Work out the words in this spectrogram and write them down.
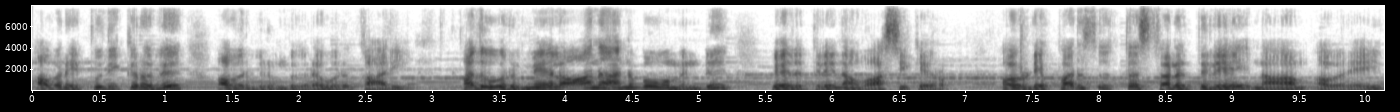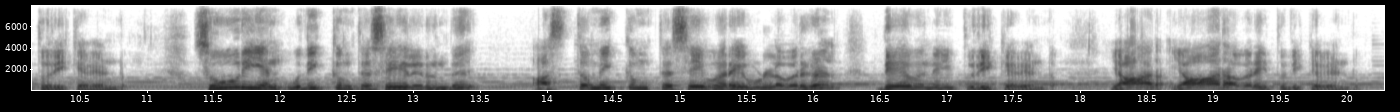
அவரை துதிக்கிறது அவர் விரும்புகிற ஒரு காரியம். அது ஒரு மேலான அனுபவம் என்று வேதத்திலே நாம் வாசிக்கிறோம். அவருடைய பரிசுத்த ஸ்தலத்திலே நாம் அவரை துதிக்க வேண்டும். சூரியன் உதிக்கும் திசையிலிருந்து அஸ்தமிக்கும் திசை வரை உள்ளவர்கள் தேவனை துதிக்க வேண்டும். யார் யார் அவரை துதிக்க வேண்டும்?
